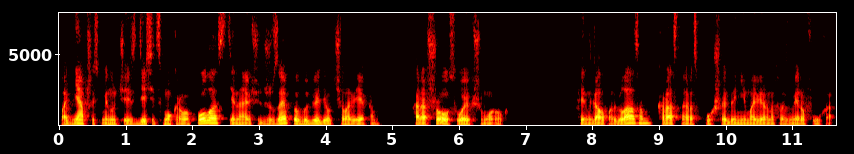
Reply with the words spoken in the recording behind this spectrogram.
Поднявшись минут через десять с мокрого пола, стенающий Джузеппе выглядел человеком, хорошо усвоившим урок. Фингал под глазом, красное распухшее до неимоверных размеров ухо.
